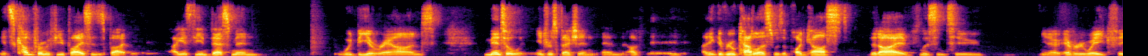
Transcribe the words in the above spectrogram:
it's come from a few places, but I guess the investment would be around mental introspection. And I've, I think the real catalyst was a podcast that I've listened to, you know, every week for,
